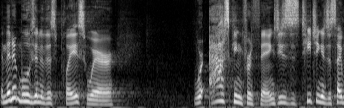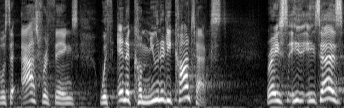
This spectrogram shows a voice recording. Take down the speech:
And then it moves into this place where we're asking for things. Jesus is teaching his disciples to ask for things within a community context. Right? He, he says,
